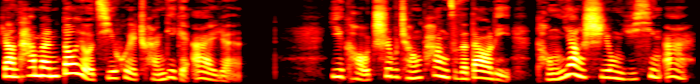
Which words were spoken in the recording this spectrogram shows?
让他们都有机会传递给爱人。一口吃不成胖子的道理同样适用于性爱。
